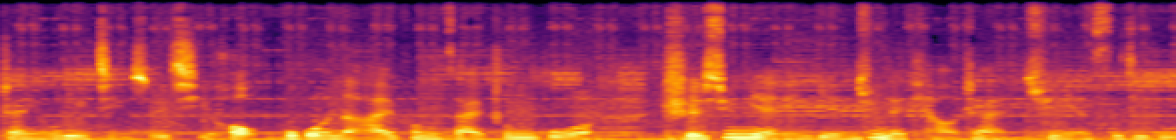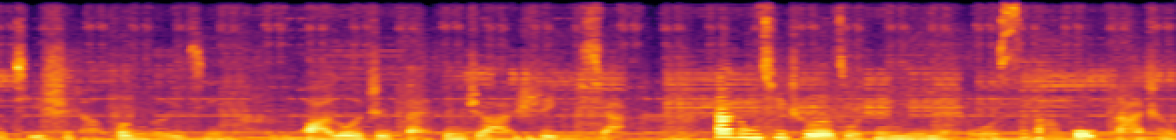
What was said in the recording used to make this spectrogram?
占有率紧随其后。不过呢，iPhone 在中国持续面临严峻的挑战，去年四季度其市场份额。已经滑落至百分之二十以下。大众汽车昨天与美国司法部达成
